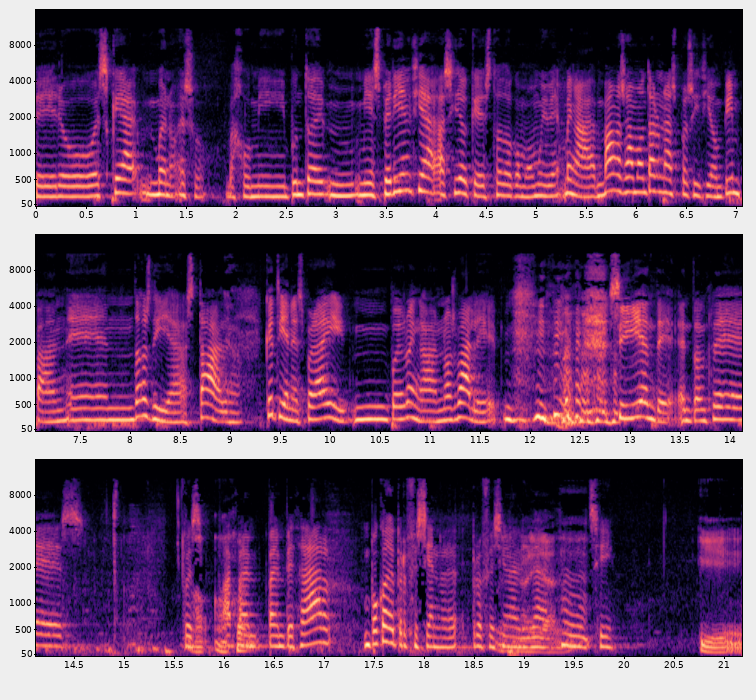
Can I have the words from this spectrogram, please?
pero es que, bueno, eso, bajo mi punto de mi experiencia ha sido que es todo como muy bien. Venga, vamos a montar una exposición, pim pam, en dos días, tal. ¿Qué tienes por ahí? "Mm, Pues venga, nos vale. Siguiente. Entonces, pues para empezar, un poco de profesional- profesionalidad. Profesionalidad, Mm, Sí. Y,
